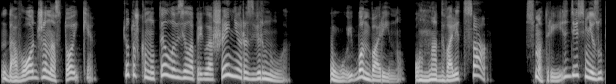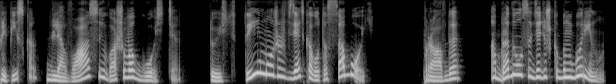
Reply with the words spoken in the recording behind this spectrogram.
«Да вот же, на стойке». Тетушка Нутелла взяла приглашение, развернула. «Ой, Бонбарину, он на два лица. Смотри, здесь внизу приписка. Для вас и вашего гостя. То есть ты можешь взять кого-то с собой». «Правда?» — обрадовался дядюшка Бонбарину.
